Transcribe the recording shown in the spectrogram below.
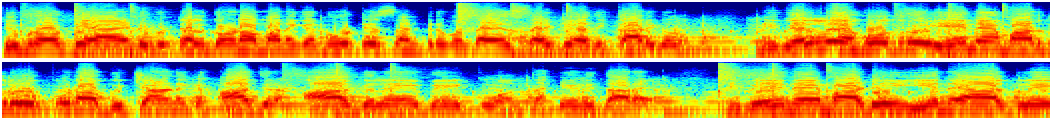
ತಿಮರೊಡ್ಡಿ ಅಂಡ್ ವಿಠಲ್ ಗೌಡ ಮನೆಗೆ ನೋಟಿಸ್ ಅಂಟಿರುವಂತ ಎಸ್ ಐ ಟಿ ಅಧಿಕಾರಿಗಳು. ನೀವೆಲ್ಲೇ ಹೋದ್ರು ಏನೇ ಮಾಡಿದ್ರು ಕೂಡ ವಿಚಾರಣೆಗೆ ಹಾಜರ ಆಗಲೇಬೇಕು ಅಂತ ಹೇಳಿದ್ದಾರೆ. ನೀವೇನೇ ಮಾಡಿ, ಏನೇ ಆಗ್ಲಿ,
